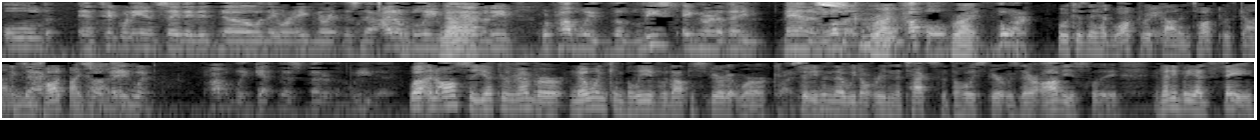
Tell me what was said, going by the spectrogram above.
old antiquity and say they didn't know and they were ignorant, this and that. I don't believe No. that Adam and Eve were probably the least ignorant of any man and woman, Right. couple, Right. born. Well, because they had walked with God and talked with God and been taught by God. So they and- would probably get this better than we did. Well, and also you have to remember, no one can believe without the Spirit at work. Right. So even though we don't read in the text that the Holy Spirit was there, obviously, if anybody had faith,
